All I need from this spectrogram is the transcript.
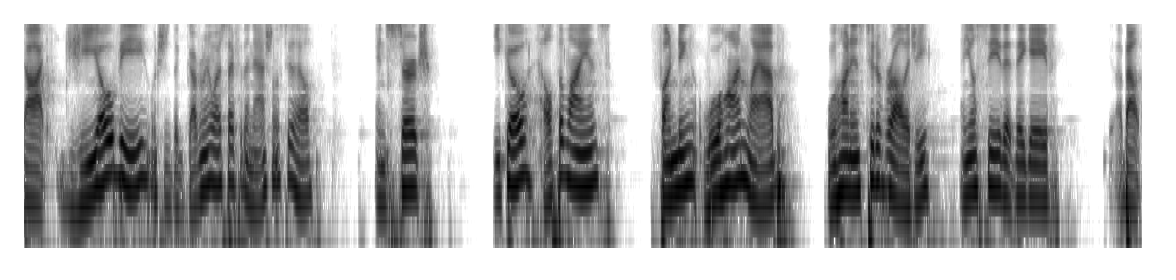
.gov, which is the government website for the National Institute of Health, and search Eco Health Alliance funding Wuhan Lab, Wuhan Institute of Virology, and you'll see that they gave about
